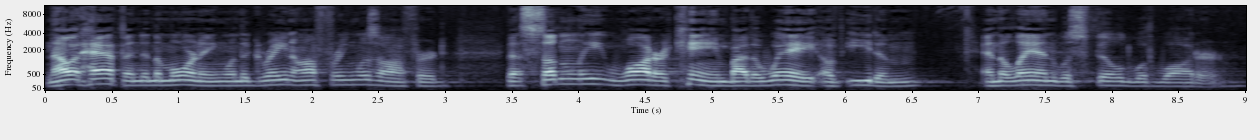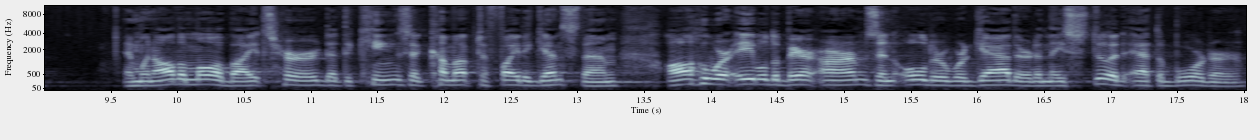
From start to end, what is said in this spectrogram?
Now it happened in the morning when the grain offering was offered, that suddenly water came by the way of Edom, and the land was filled with water. And when all the Moabites heard that the kings had come up to fight against them, all who were able to bear arms and older were gathered, and they stood at the border.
